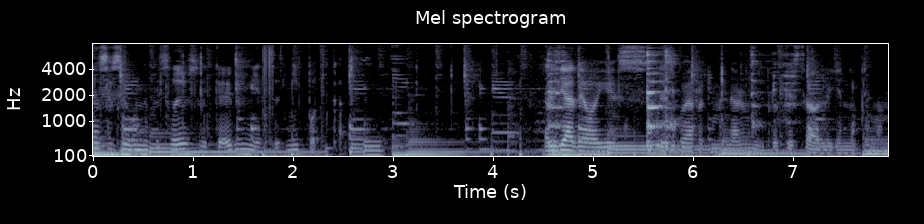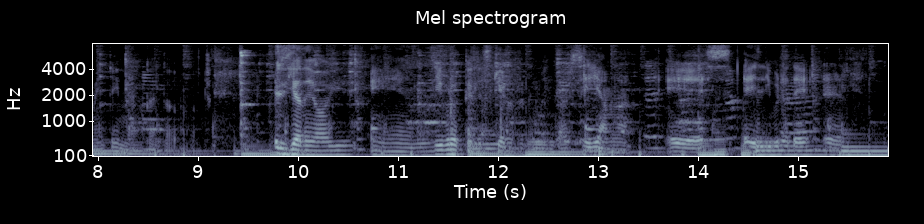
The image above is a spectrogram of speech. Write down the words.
bienvenidos al segundo episodio. Soy Kevin y este es mi podcast. El día de hoy es, les voy a recomendar un libro que he estado leyendo últimamente y me ha encantado mucho. El día de hoy, el libro que les quiero recomendar se llama, es el libro de er-,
